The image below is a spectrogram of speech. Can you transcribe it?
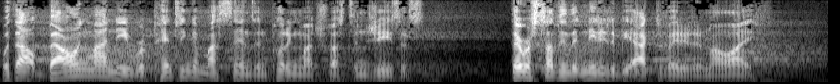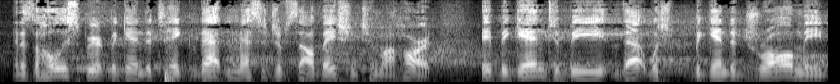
without bowing my knee, repenting of my sins, and putting my trust in Jesus. There was something that needed to be activated in my life. And as the Holy Spirit began to take that message of salvation to my heart, it began to be that which began to draw me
